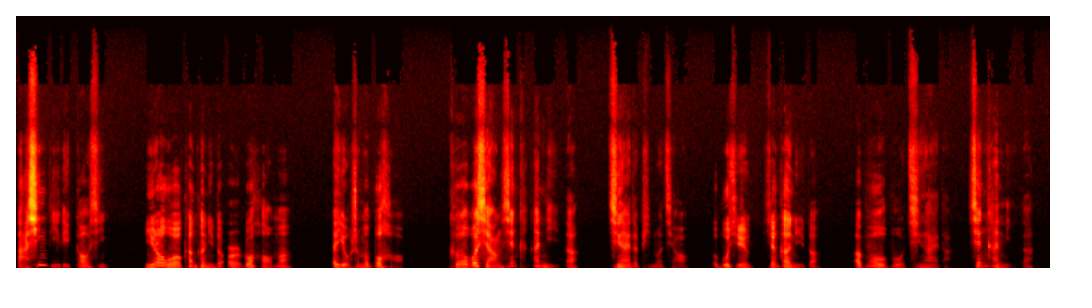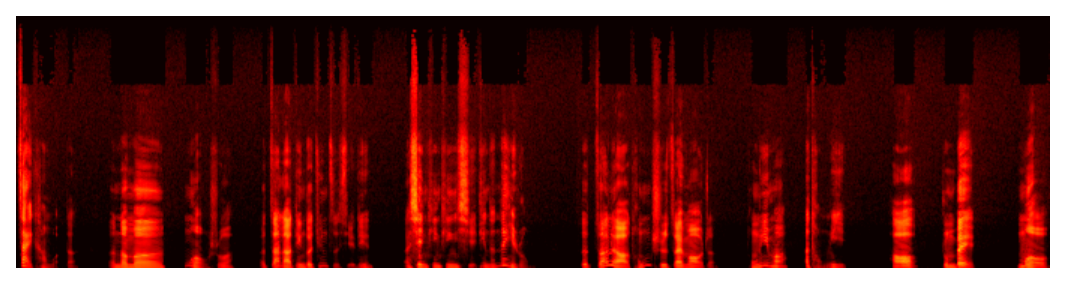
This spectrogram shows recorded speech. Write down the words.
打心底里高兴。你让我看看你的耳朵好吗？哎，有什么不好？可我想先看看你的，亲爱的匹诺乔。呃，不行，先看你的。呃，不不，亲爱的，先看你的，再看我的。那么木偶说：“咱俩定个君子协定，呃，先听听协定的内容。呃，咱俩同时摘帽子，同意吗？啊，同意。好。”准备，木偶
